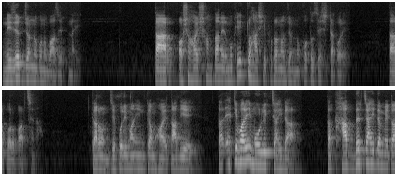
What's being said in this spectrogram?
নিজের জন্য কোনো বাজেট নাই। তার অসহায় সন্তানের মুখে একটু হাসি ফোটানোর জন্য কত চেষ্টা করে, তারপরও পারছে না। কারণ যে পরিমাণ ইনকাম হয় তা দিয়ে তার একেবারেই মৌলিক চাহিদা, তার খাদ্যের চাহিদা মেটা,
